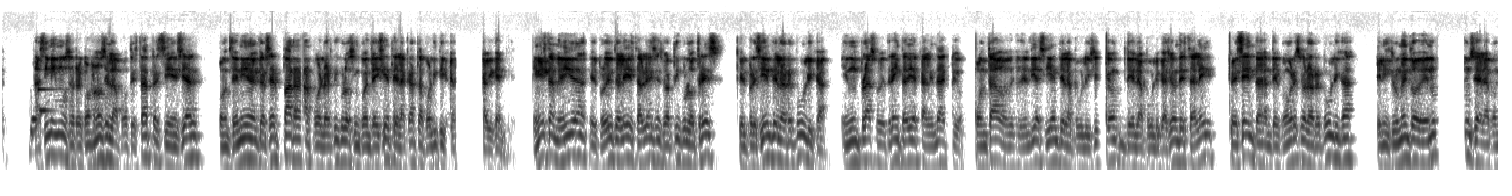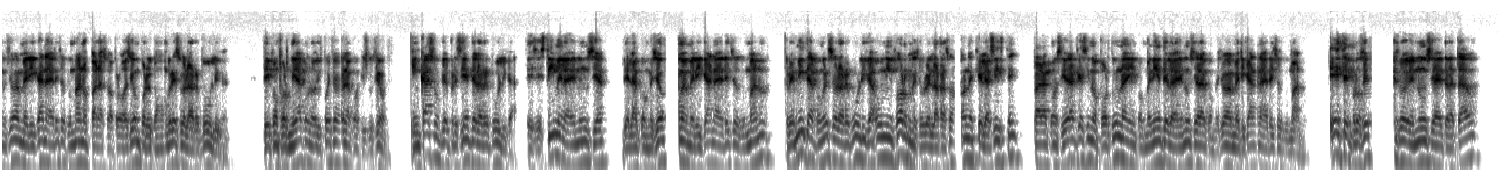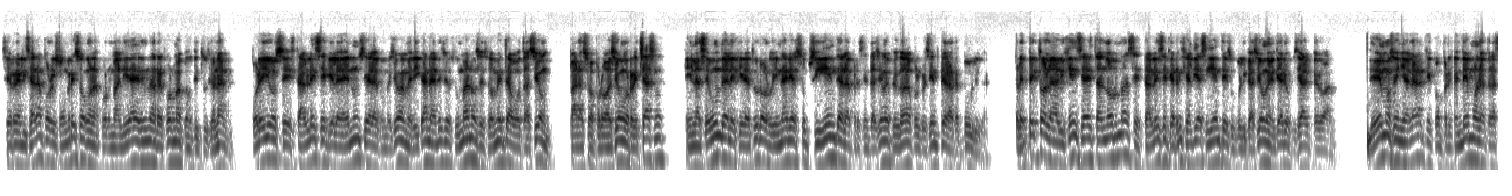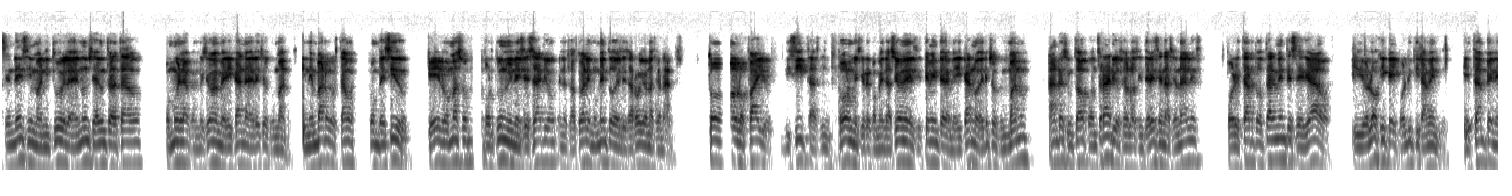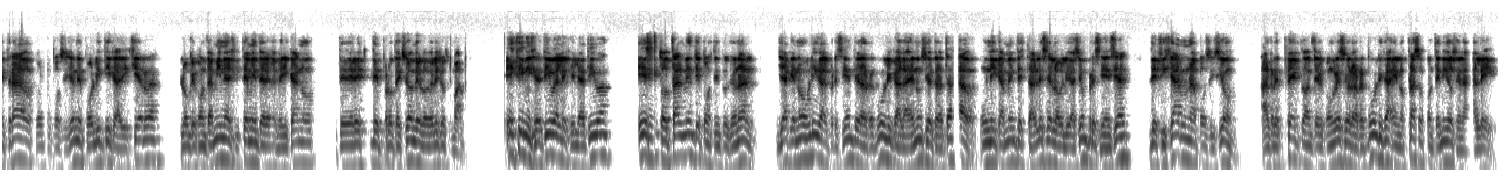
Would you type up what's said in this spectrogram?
Asimismo, se reconoce la potestad presidencial contenida en el tercer párrafo del artículo 57 de la Carta Política vigente. En esta medida, el proyecto de ley establece en su artículo 3 que el presidente de la República, en un plazo de 30 días calendario contado desde el día siguiente de la, publicación, de la publicación de esta ley, presenta ante el Congreso de la República el instrumento de denuncia de la Comisión Americana de Derechos Humanos para su aprobación por el Congreso de la República, de conformidad con lo dispuesto en la Constitución. En caso que el presidente de la República desestime la denuncia de la Convención Americana de Derechos Humanos, remite al Congreso de la República un informe sobre las razones que le asisten para considerar que es inoportuna e inconveniente la denuncia de la Convención Americana de Derechos Humanos. Este proceso de denuncia del tratado se realizará por el Congreso con las formalidades de una reforma constitucional. Por ello, se establece que la denuncia de la Convención Americana de Derechos Humanos se somete a votación para su aprobación o rechazo en la segunda legislatura ordinaria subsiguiente a la presentación efectuada por el presidente de la República. Respecto a la vigencia de esta norma, se establece que rige al día siguiente de su publicación en el Diario Oficial Peruano. Debemos señalar que comprendemos la trascendencia y magnitud de la denuncia de un tratado como es la Convención Americana de Derechos Humanos. Sin embargo, estamos convencidos que es lo más oportuno y necesario en los actuales momentos del desarrollo nacional. Todos los fallos, visitas, informes y recomendaciones del Sistema Interamericano de Derechos Humanos han resultado contrarios a los intereses nacionales por estar totalmente cegados ideológica y políticamente están penetrados por posiciones políticas de izquierda, lo que contamina el sistema interamericano de, de protección de los derechos humanos. Esta iniciativa legislativa es totalmente constitucional, ya que no obliga al presidente de la República a la denuncia del tratado, únicamente establece la obligación presidencial de fijar una posición al respecto ante el Congreso de la República en los plazos contenidos en la ley.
